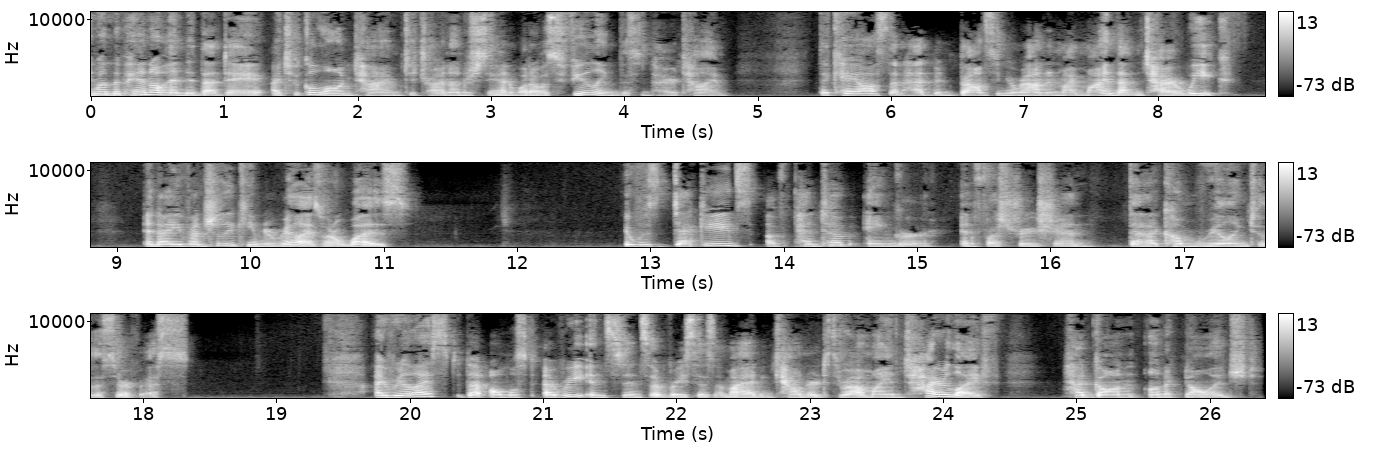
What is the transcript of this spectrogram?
And when the panel ended that day, I took a long time to try and understand what I was feeling this entire time, the chaos that had been bouncing around in my mind that entire week. And I eventually came to realize what it was. It was decades of pent up anger and frustration that had come reeling to the surface. I realized that almost every instance of racism I had encountered throughout my entire life had gone unacknowledged.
